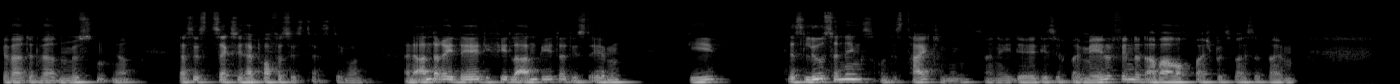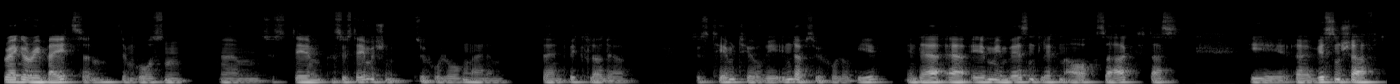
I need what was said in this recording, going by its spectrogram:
bewertet werden müssten. Ja? Das ist Sexy Hypothesis Testing. Und eine andere Idee, die Fiedler anbietet, ist eben die des Loosenings und des Tightenings. Eine Idee, die sich bei Mehl findet, aber auch beispielsweise beim Gregory Bateson, dem großen ähm, System, systemischen Psychologen, einem der Entwickler der Systemtheorie in der Psychologie, in der er eben im Wesentlichen auch sagt, dass die äh, Wissenschaft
